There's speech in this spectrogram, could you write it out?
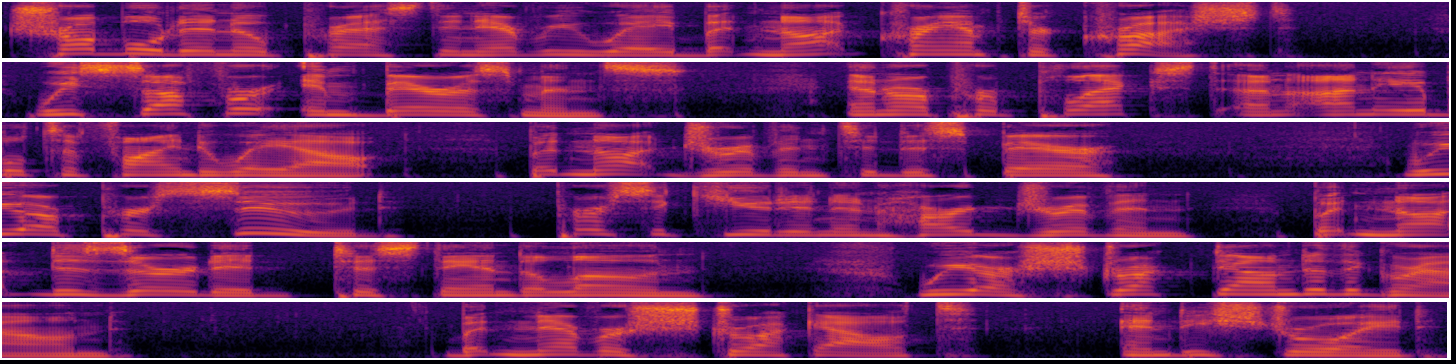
troubled and oppressed in every way, but not cramped or crushed. We suffer embarrassments and are perplexed and unable to find a way out, but not driven to despair. We are pursued, persecuted, and hard driven, but not deserted to stand alone. We are struck down to the ground, but never struck out and destroyed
